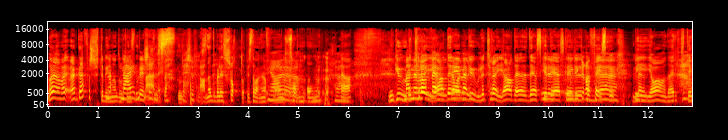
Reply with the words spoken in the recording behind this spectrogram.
Er det første byen Nei, han dro nei, til? det er ikke første. Det er ikke Ja, nei, det ble slått opp i Stavanger. Ja, ja, ja. Som om. Ja. Ja. Den gule Men trøya. veldig, Dere har den gule trøya. Det, det, skrev, det- det skrev du på Facebook. Vi, ja, det er riktig.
